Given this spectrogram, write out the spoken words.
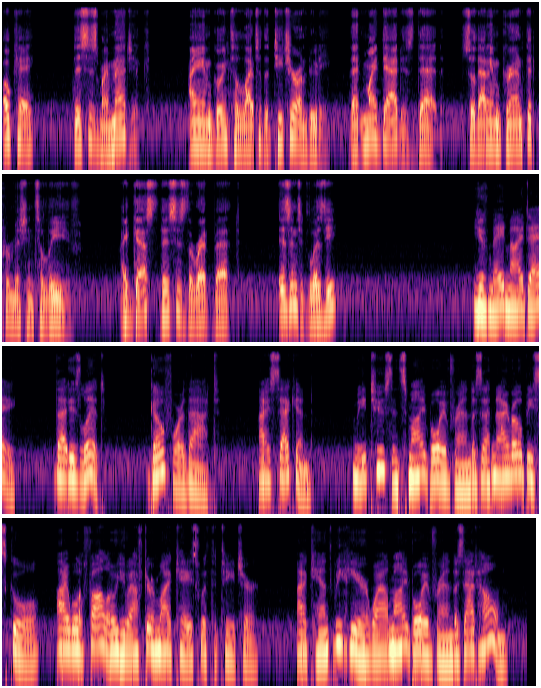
Okay. This is my magic. I am going to lie to the teacher on duty that my dad is dead, so that I am granted permission to leave. I guess this is the red bet. Isn't it, Lizzie? You've made my day. That is lit. Go for that. I second. Me too since my boyfriend is at Nairobi school, I will follow you after my case with the teacher. I can't be here while my boyfriend is at home.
